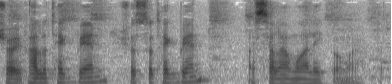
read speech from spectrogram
সবাই ভালো থাকবেন, সুস্থ থাকবেন। আসসালামু আলাইকুম রহমতুল্লাহ।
